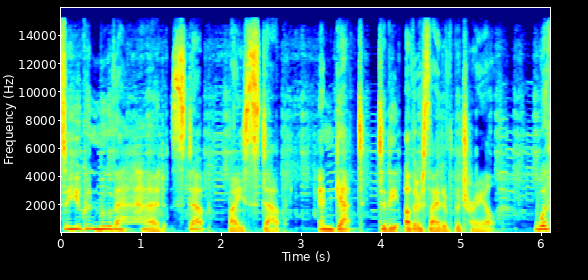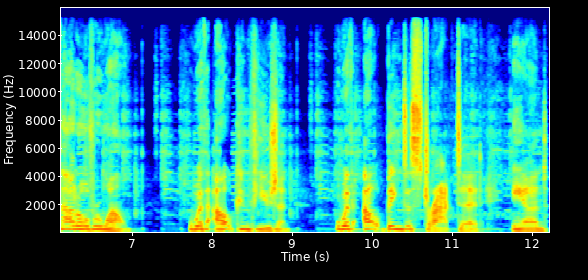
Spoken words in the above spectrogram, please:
so you can move ahead step by step and get to the other side of betrayal without overwhelm, without confusion, without being distracted and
